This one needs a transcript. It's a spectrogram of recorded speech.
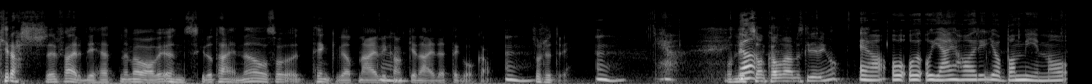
krasjer ferdighetene med hva vi ønsker å tegne, og så tenker vi at nei, vi kan ikke, nei, dette går ikke an. Mm. Så slutter vi. Og litt Ja. sånn kan det være med skriving òg. Ja, og, og, og jeg har jobba mye med å,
